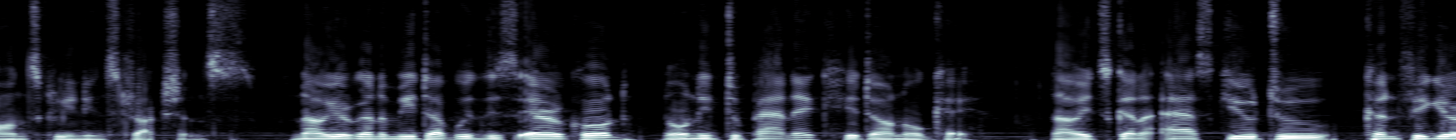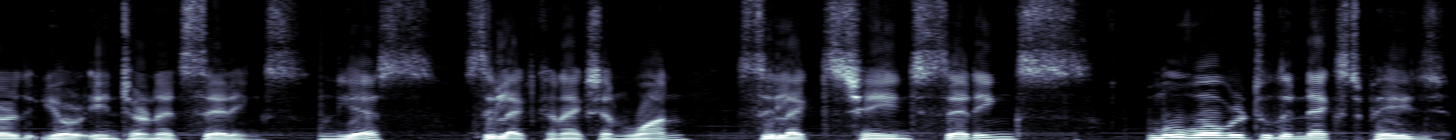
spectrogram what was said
on-screen instructions. Now you're gonna meet up with this error code. No need to panic, hit on OK. Now it's gonna ask you to configure your internet settings. Yes, select connection 1, select change settings, move over to the next page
